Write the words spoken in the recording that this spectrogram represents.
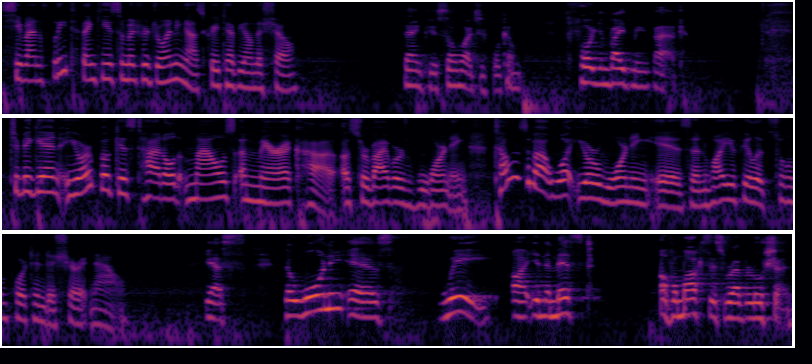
Xi Van Fleet, thank you so much for joining us. Great to have you on the show. Thank you so much for come, for inviting me back. To begin, your book is titled Mao's America, A Survivor's Warning. Tell us about what your warning is and why you feel it's so important to share it now. Yes, the warning is we are in the midst of a Marxist revolution.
